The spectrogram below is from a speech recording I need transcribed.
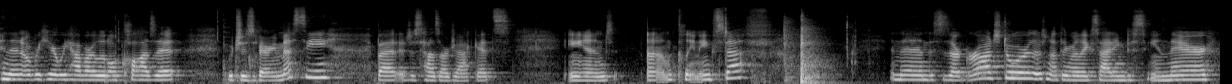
And then over here we have our little closet, which is very messy, but it just has our jackets and um, cleaning stuff. And then this is our garage door. There's nothing really exciting to see in there.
